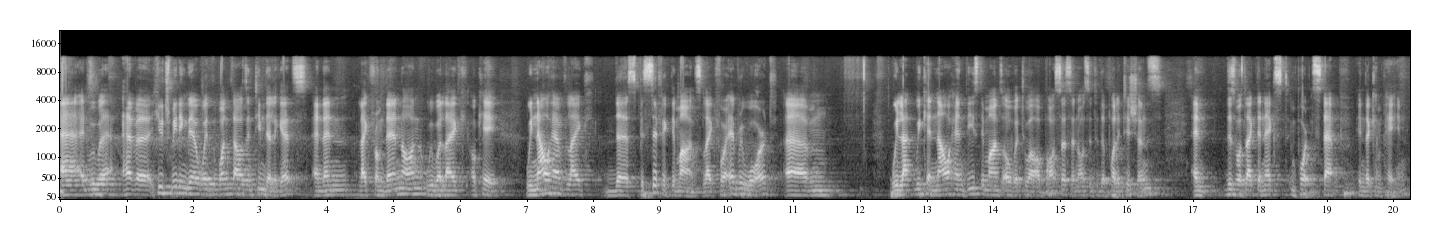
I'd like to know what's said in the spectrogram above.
Uh, and we will have a huge meeting there with 1,000 team delegates. And then like from then on, we were like, okay, we now have like the specific demands, like for every ward, um, we, we can now hand these demands over to our bosses and also to the politicians. And this was like the next important step in the campaign.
